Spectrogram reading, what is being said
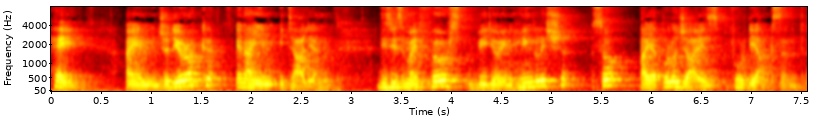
Hey, I am JoDirac and I am Italian. This is my first video in English, so I apologize for the accent.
